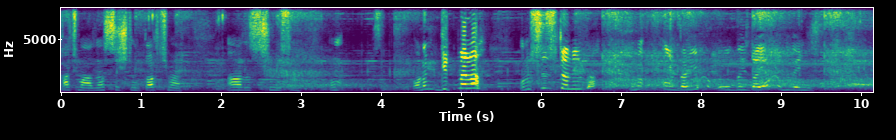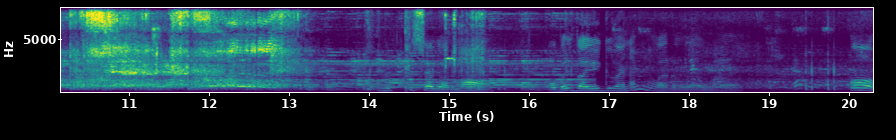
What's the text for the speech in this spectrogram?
Kaçma ağzına sıçtım kaçma. Ağzına sıçmışsın. Oğlum, gitme lan. Oğlum siz tanıyorsunuz lan. Onu dayı, o bez dayı güveniyor. Bu pis ederim ha. O bez dayıya güvenemiyorlar Allah Allah. Oh.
